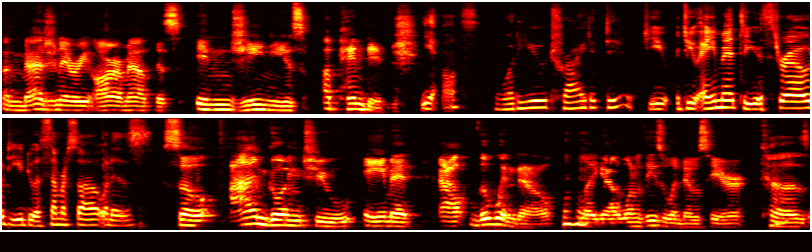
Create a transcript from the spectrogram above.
imaginary arm out. This ingenious appendage. Yes. What do you try to do? Do you do you aim it? Do you throw? Do you do a somersault? What is? So I'm going to aim it out the window, Mhm. like out one of these windows here, because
